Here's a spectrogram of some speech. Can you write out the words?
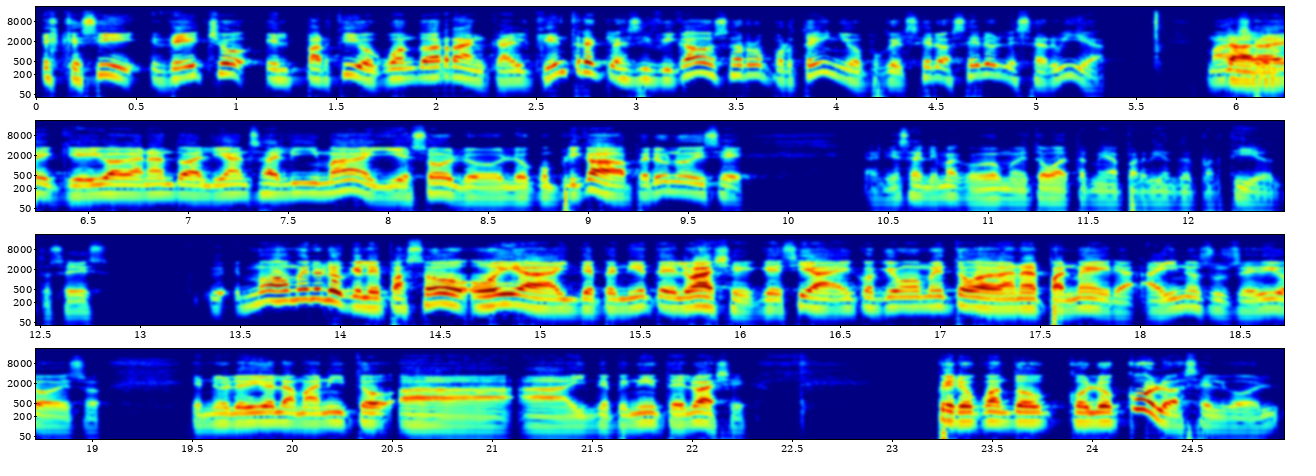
Es que sí, de hecho, el partido cuando arranca, el que entra clasificado es Cerro Porteño, porque el 0 a 0 le servía. Más allá de que iba ganando Alianza Lima y eso lo, lo complicaba. Pero uno dice, Alianza Lima como momento va a terminar perdiendo el partido. Entonces, más o menos lo que le pasó hoy a Independiente del Valle, que decía, en cualquier momento va a ganar Palmeira. Ahí no sucedió eso. Él no le dio la manito a, Independiente del Valle. Pero cuando Colo Colo hace el gol,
